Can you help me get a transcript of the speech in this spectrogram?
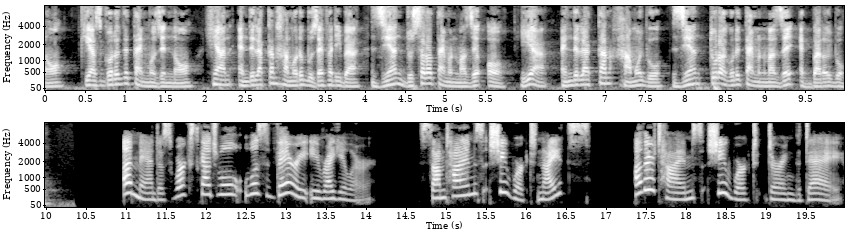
ন কিয়াজ গৰদে টাইম মজে ন সিয়ান এন্দেলাকান হামৰে বুজাই পাৰিবা জিয়ান দুচৰা টাইমৰ মাজে অ ইয়া এন্দেলাকান হামৈব জিয়ান তোৰাগৰি টাইমৰ মাজে একবাৰ হৈব Amanda's work schedule was very irregular. Sometimes she worked nights. Other times she worked during the day.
